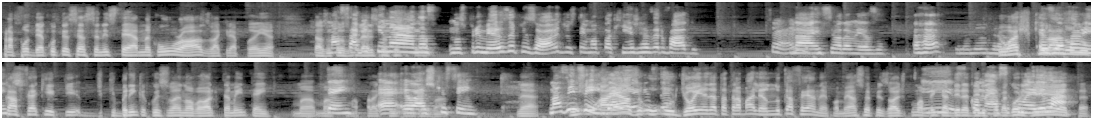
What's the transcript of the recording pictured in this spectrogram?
pra poder acontecer a cena externa com o Ross, lá que ele apanha das Mas outras sabe mulheres. que estão na- sempre- nas- nos primeiros episódios tem uma plaquinha de reservado Sério? na, em cima da mesa. Aham. Eu não me lembrava. Eu acho que lá no, no Exatamente. café que, que, que brinca com isso lá em Nova York também tem. Uma, uma, tem. uma plaquinha É, eu acho que sim. Né? Mas enfim, o, aliás, eles- o, o Joey ainda tá trabalhando no café, né? Começa o episódio com uma Isso, brincadeira dele sobre a gorjeta.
